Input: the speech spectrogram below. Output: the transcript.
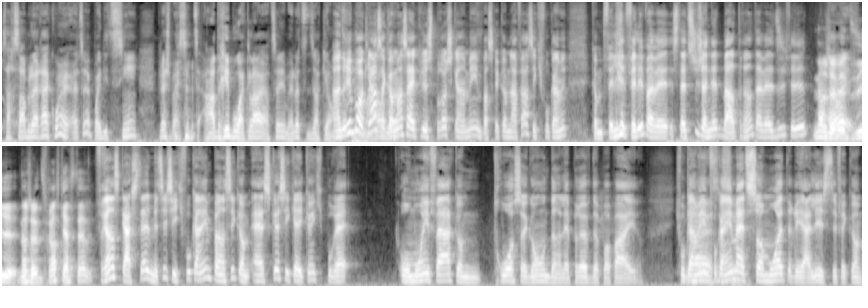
ça ressemblerait à quoi, un, tu sais, un politicien? Puis là je pensais, André Boisclair, tu sais, mais là tu te dis, ok, on- André Boisclair, ça là. commence à être plus proche quand même, parce que comme l'affaire, c'est qu'il faut quand même, comme Philippe, Philippe avait, c'était-tu Jeannette Bertrand, t'avais dit, Philippe? Non, j'avais ouais. dit. euh, Non, j'avais dit France Castel. France Castel, mais tu sais, c'est qu'il faut quand même penser comme, est-ce que c'est quelqu'un qui pourrait au moins faire comme 3 secondes dans l'épreuve de Popeye? Il faut quand Ouais, même, faut quand même ça. être somewhat réaliste, tu sais, fait comme,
